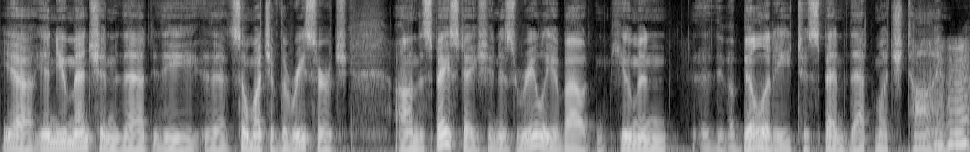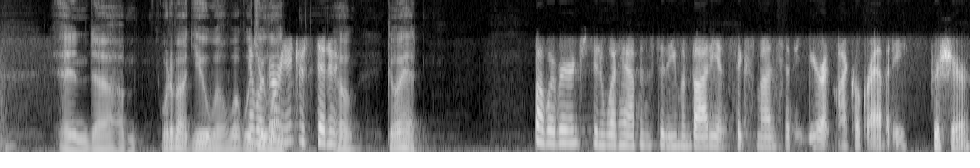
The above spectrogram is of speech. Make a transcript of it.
Yeah, and you mentioned that the that so much of the research on the space station is really about human uh, the ability to spend that much time. Mhm. And um, what about you, Will? What would Yeah, you like? interested in- Oh, go ahead. Well, we're very interested in what happens to the human body in six months and a year at microgravity, for sure.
